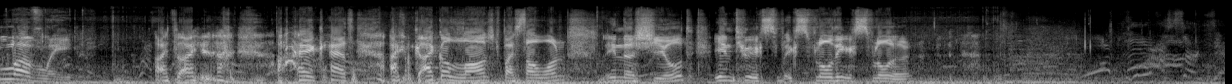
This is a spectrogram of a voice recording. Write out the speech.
Lovely. I, I, I can't. I, I got launched by someone in the shield into ex- exploding exploder. I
